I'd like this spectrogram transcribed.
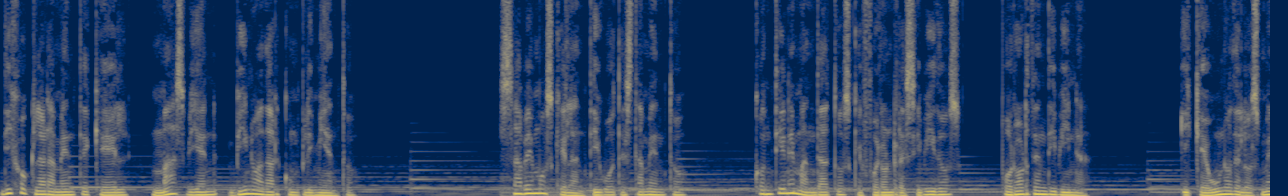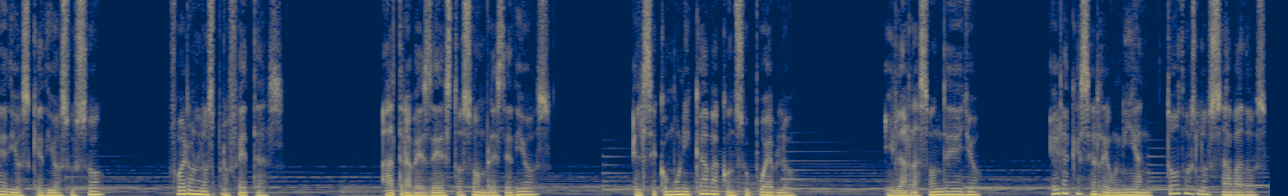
dijo claramente que Él más bien vino a dar cumplimiento. Sabemos que el Antiguo Testamento contiene mandatos que fueron recibidos por orden divina y que uno de los medios que Dios usó fueron los profetas. A través de estos hombres de Dios, Él se comunicaba con su pueblo, y la razón de ello era que se reunían todos los sábados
